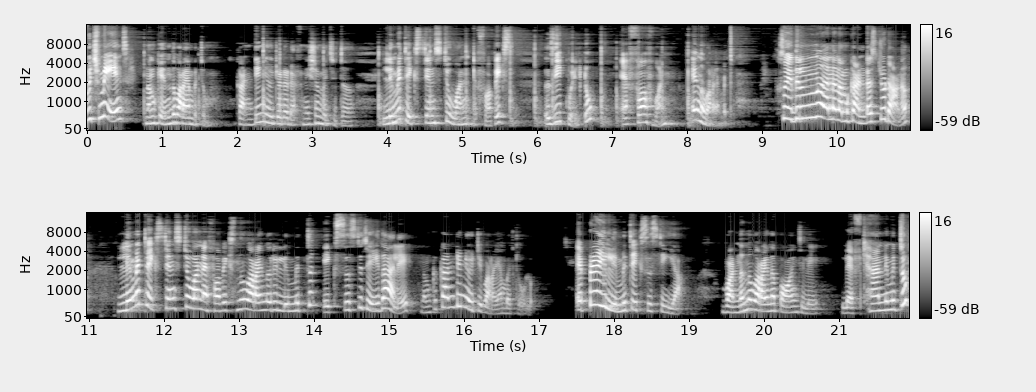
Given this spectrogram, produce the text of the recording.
വിച്ച് മീൻസ് നമുക്ക് എന്ത് പറയാൻ പറ്റും? കണ്ടിന്യൂറ്റിയുടെ ഡെഫിനേഷൻ വെച്ചിട്ട് limit x tends to one f of x is equal to f of one എന്ന് പറയാൻ പറ്റും. സോ ഇതിൽ നിന്ന് തന്നെ നമുക്ക് അണ്ടർസ്റ്റുഡ് ആണ്. Limit x tends to one f of x എന്ന് പറയുന്ന ഒരു ലിമിറ്റ് എക്സിസ്റ്റ് ചെയ്താലേ നമുക്ക് കണ്ടിന്യൂറ്റി പറയാൻ പറ്റുള്ളൂ. എപ്പോഴാണ് ഈ ലിമിറ്റ് എക്സിസ്റ്റ് ചെയ്യുക? വൺ എന്ന് പറയുന്ന പോയിന്റിലെ ലെഫ്റ്റ് ഹാൻഡ് ലിമിറ്റും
